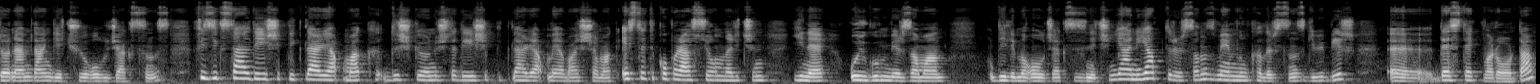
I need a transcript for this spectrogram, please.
dönemden geçiyor olacaksınız. Fiziksel değişiklikler yapmak, dış görünüşte değişiklikler yapmaya başlamak, estetik operasyonlar için yine uygun bir zaman dilimi olacak sizin için. Yani yaptırırsanız memnun kalırsınız gibi bir destek var orada.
